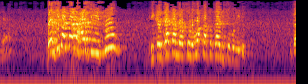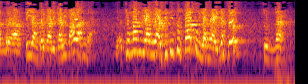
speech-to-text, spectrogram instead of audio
Ya. Dan kita tahu haji itu dikerjakan Rasulullah satu kali seumur hidup. Bukan berarti yang berkali-kali salah enggak. Ya, cuman yang wajib itu satu, yang lainnya sunnah.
